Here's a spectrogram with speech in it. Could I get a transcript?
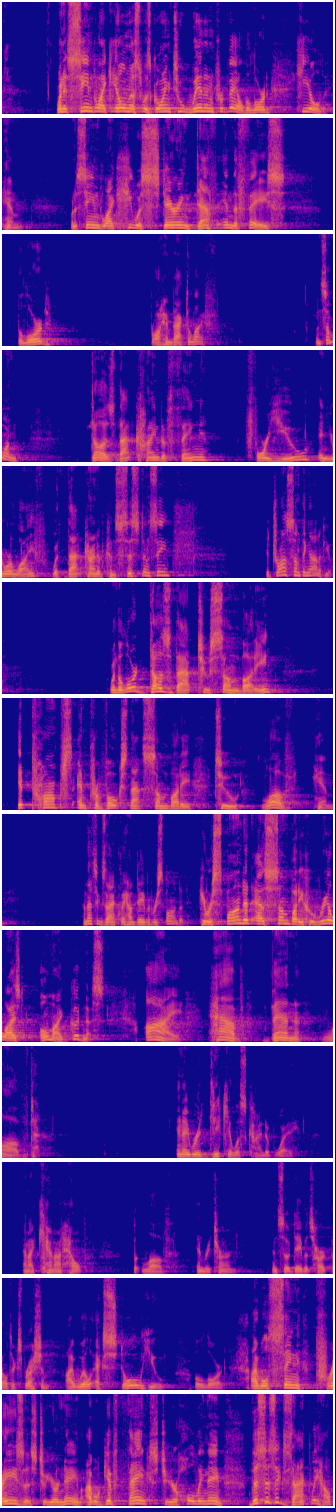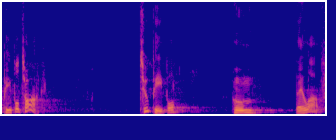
When it seemed like illness was going to win and prevail, the Lord healed him. When it seemed like he was staring death in the face, the Lord brought him back to life. When someone does that kind of thing for you in your life with that kind of consistency, it draws something out of you. When the Lord does that to somebody, it prompts and provokes that somebody to love him. And that's exactly how David responded. He responded as somebody who realized, oh my goodness, I have been loved in a ridiculous kind of way, and I cannot help but love in return. And so David's heartfelt expression I will extol you, O Lord. I will sing praises to your name. I will give thanks to your holy name. This is exactly how people talk to people whom they love.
